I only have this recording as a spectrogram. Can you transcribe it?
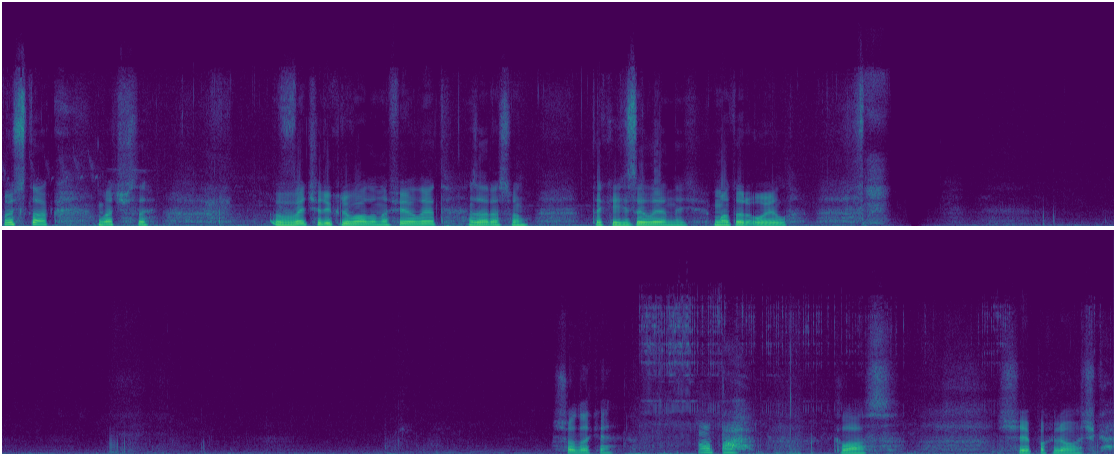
Ось так, бачите. Ввечері клювало на фіолет, зараз он такий зелений мотор ойл. Що таке? Опа! Клас. Ще покльовочка.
